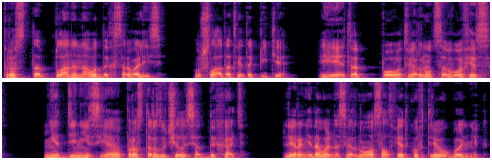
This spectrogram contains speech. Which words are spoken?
«Просто планы на отдых сорвались», – ушла от ответа Пики. «И это повод вернуться в офис?» «Нет, Денис, я просто разучилась отдыхать». Лера недовольно свернула салфетку в треугольник.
